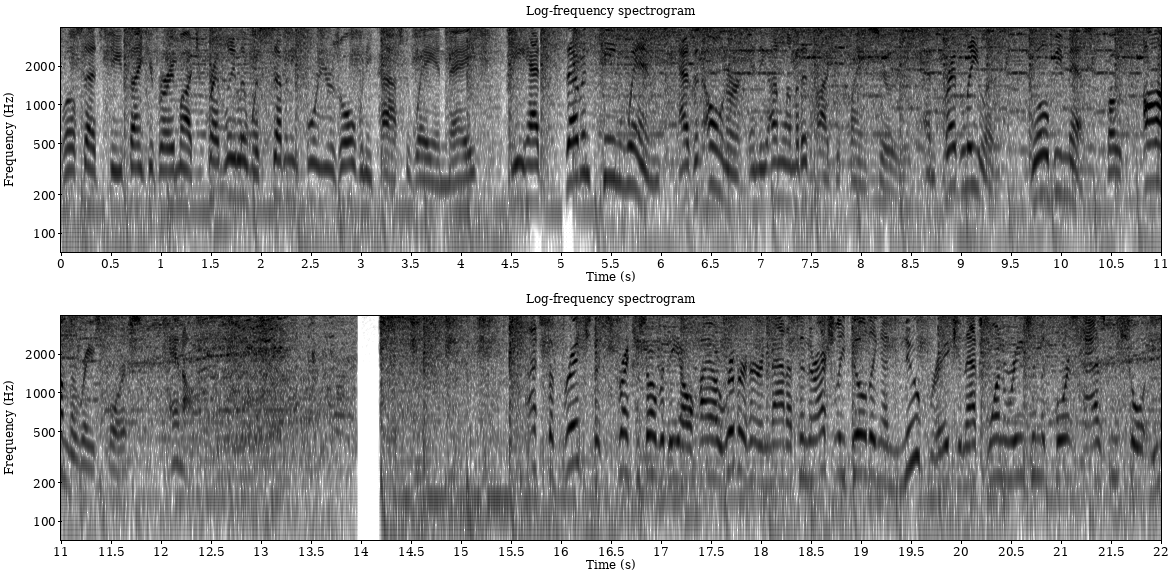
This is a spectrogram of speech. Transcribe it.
Well said, Steve. Thank you very much. Fred Leland was 74 years old when he passed away in May. He had 17 wins as an owner in the Unlimited Hydroplane Series. And Fred Leland will be missed both on the race course and off. That's the bridge that stretches over the Ohio River here in Madison. They're actually building a new bridge, and that's one reason the course has been shortened.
